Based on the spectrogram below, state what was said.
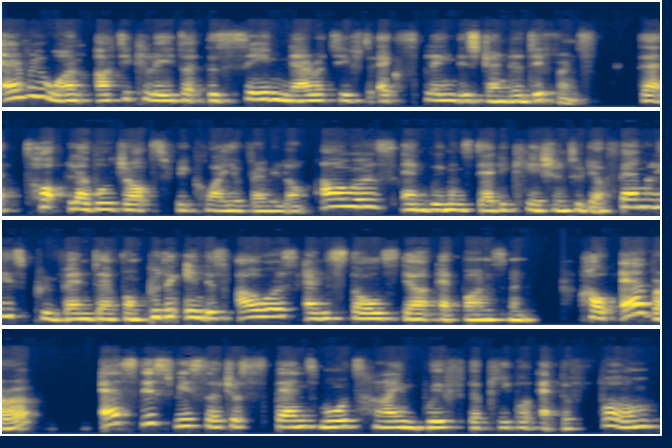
everyone articulated the same narrative to explain this gender difference that top level jobs require very long hours, and women's dedication to their families prevent them from putting in these hours and stalls their advancement. However, as these researchers spent more time with the people at the firm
